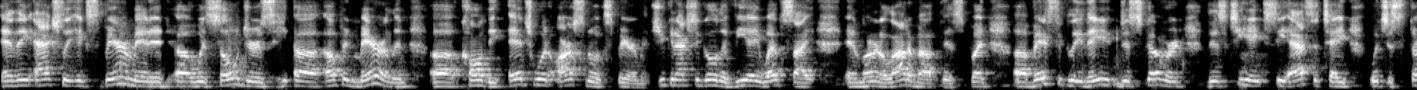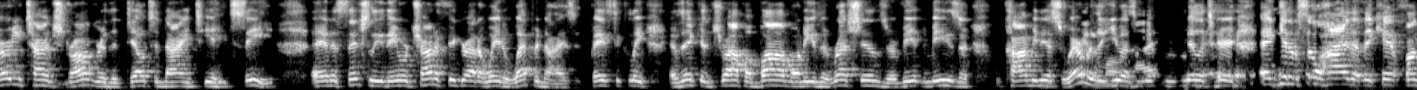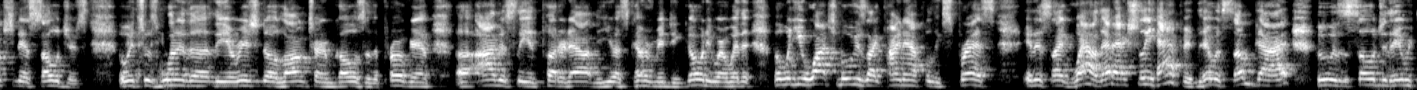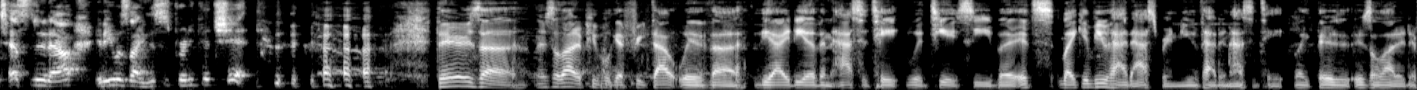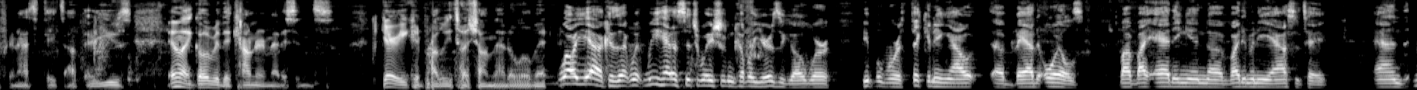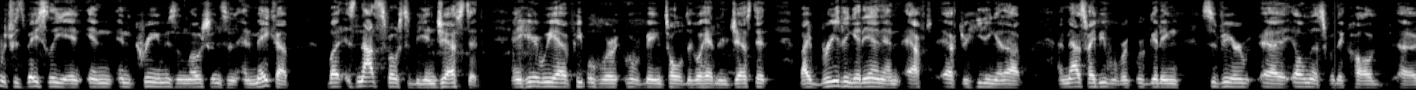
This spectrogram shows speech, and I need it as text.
and they actually experimented uh, with soldiers uh, up in Maryland uh, called the Edgewood Arsenal experiments. You can actually go to the VA website and learn a lot about this. But uh, basically, they discovered this THC acetate, which is 30 times stronger than Delta 9 THC. And essentially, they were trying to figure out a way to weaponize it. Basically, if they could drop a bomb on either Russians or Vietnamese or communists, whoever the U.S. mi- military, and get them so high that they can't function as soldiers which was one of the, the original long term goals of the program. Uh, obviously, it puttered out, and the U.S. government didn't go anywhere with it. But when you watch movies like Pineapple Express, and it's like, wow, that actually happened. There was some guy who was a soldier, they were testing it out, and he was like, this is pretty good shit. there's a there's a lot of people get freaked out with uh, the idea of an acetate with THC, but it's like if you had aspirin, you've had an acetate. Like there's there's a lot of different acetates out there used in like over the counter medicines. Gary could probably touch on that a little bit. Well, yeah, because we had a situation a couple of years ago where people were thickening out uh, bad oils by, by adding in uh, vitamin E acetate, and which was basically in, in, in creams and lotions and, and makeup, but it's not supposed to be ingested. And here we have people who are, who are being told to go ahead and ingest it by breathing it in and after, after heating it up. And that's why people were, were getting severe uh, illness, what they call uh,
